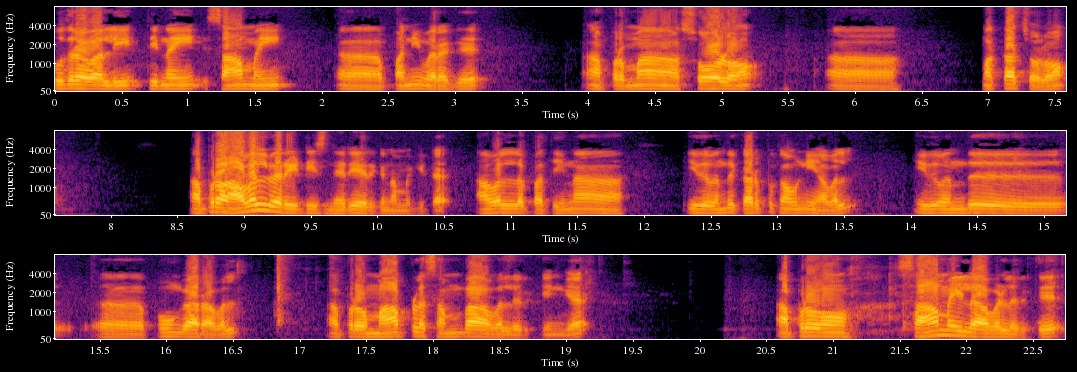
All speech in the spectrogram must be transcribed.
குதிரவாளி திணை சாமை பனிவரகு அப்புறமா சோளம் மக்காச்சோளம் அப்புறம் அவல் வெரைட்டிஸ் நிறைய இருக்குது நம்மக்கிட்ட அவலில் பார்த்தீங்கன்னா இது வந்து கருப்பு கவுனி அவல் இது வந்து பூங்கார் அவல் அப்புறம் மாப்பிள சம்பா அவல் இருக்குது இங்கே. அப்புறம் சாமையில் அவல் இருக்குது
